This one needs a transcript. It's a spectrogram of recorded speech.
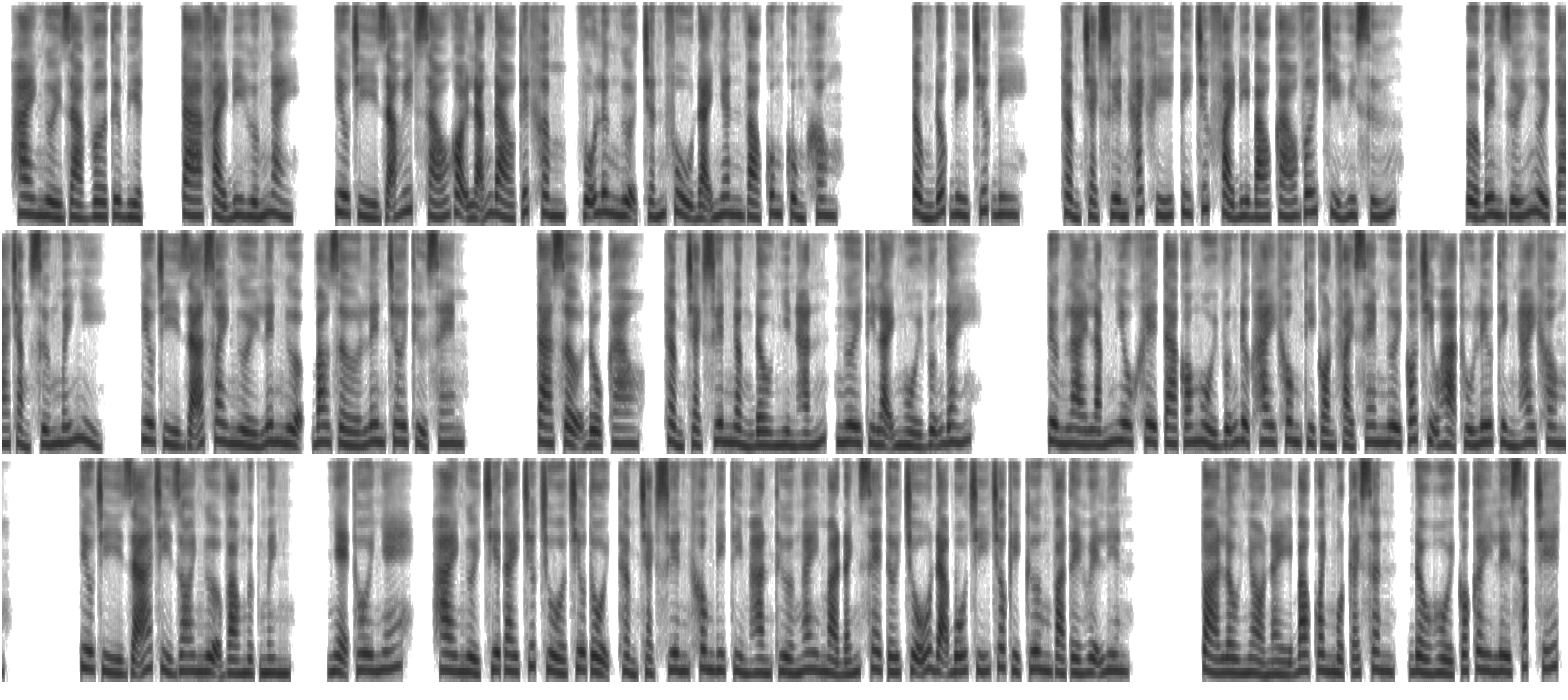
Hai người giả vờ từ biệt, ta phải đi hướng này. Tiêu trì dã huyết sáo gọi lãng đào tuyết khâm, vỗ lưng ngựa chấn phủ đại nhân vào cung cùng không. Tổng đốc đi trước đi, thẩm trạch xuyên khách khí ti chức phải đi báo cáo với chỉ huy sứ. Ở bên dưới người ta chẳng sướng mấy nhỉ. Tiêu trì dã xoay người lên ngựa, bao giờ lên chơi thử xem. Ta sợ độ cao, thẩm trạch xuyên ngẩng đầu nhìn hắn, ngươi thì lại ngồi vững đấy. Tương lai lắm nhiêu khê ta có ngồi vững được hay không thì còn phải xem ngươi có chịu hạ thủ lưu tình hay không. Tiêu trì dã chỉ roi ngựa vào ngực mình, nhẹ thôi nhé. Hai người chia tay trước chùa chiêu tội, thẩm trạch xuyên không đi tìm hàn thừa ngay mà đánh xe tới chỗ đã bố trí cho kỳ cương và tề huệ liên. Tòa lầu nhỏ này bao quanh một cái sân, đầu hồi có cây lê sắp chết.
